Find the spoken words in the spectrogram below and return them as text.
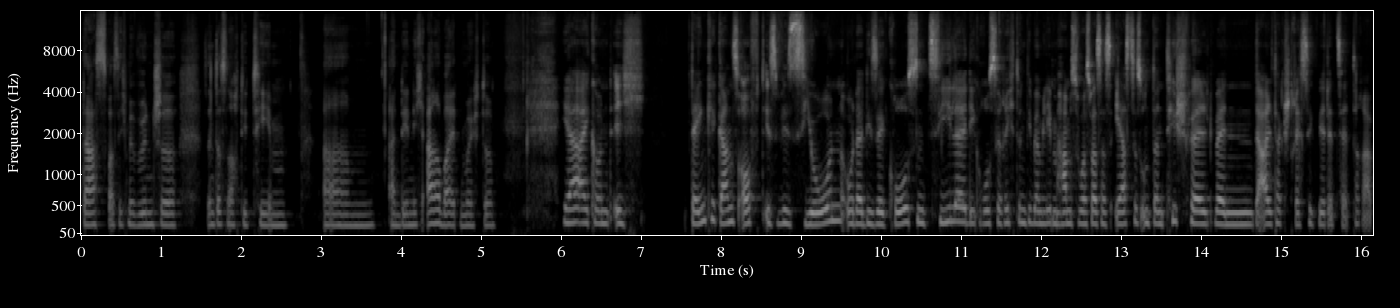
das, was ich mir wünsche? Sind das noch die Themen, ähm, an denen ich arbeiten möchte? Ja, Eike, und ich denke, ganz oft ist Vision oder diese großen Ziele, die große Richtung, die wir im Leben haben, sowas, was als erstes unter den Tisch fällt, wenn der Alltag stressig wird, etc.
